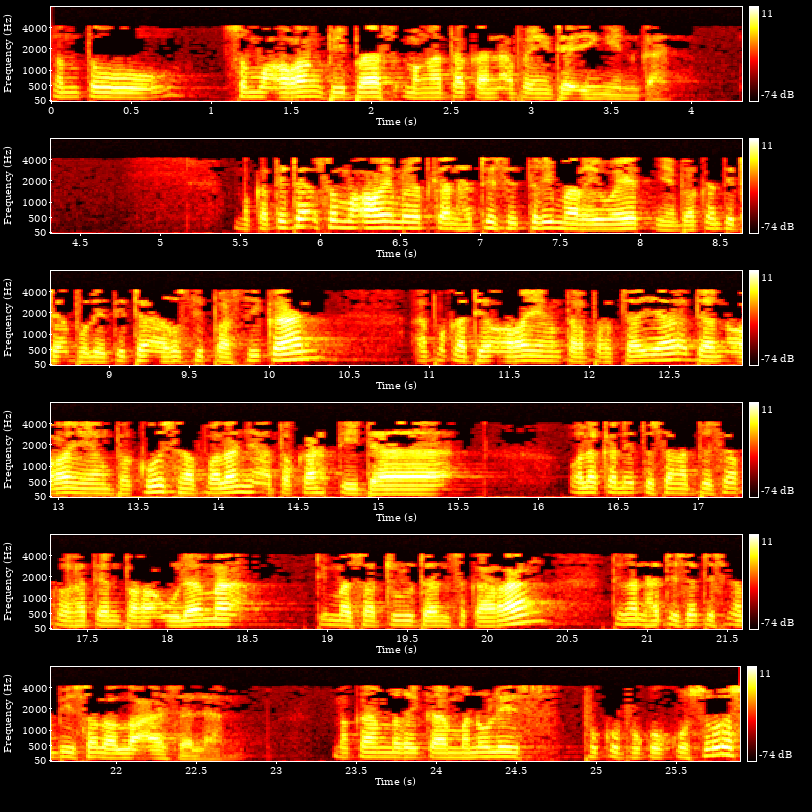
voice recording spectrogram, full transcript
tentu semua orang bebas mengatakan apa yang dia inginkan. Maka tidak semua orang yang meriwayatkan hadis diterima riwayatnya, bahkan tidak boleh tidak harus dipastikan apakah dia orang yang terpercaya dan orang yang bagus hafalannya ataukah tidak. Oleh karena itu sangat besar perhatian para ulama di masa dulu dan sekarang dengan hadis-hadis Nabi Shallallahu Alaihi Wasallam. Maka mereka menulis buku-buku khusus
